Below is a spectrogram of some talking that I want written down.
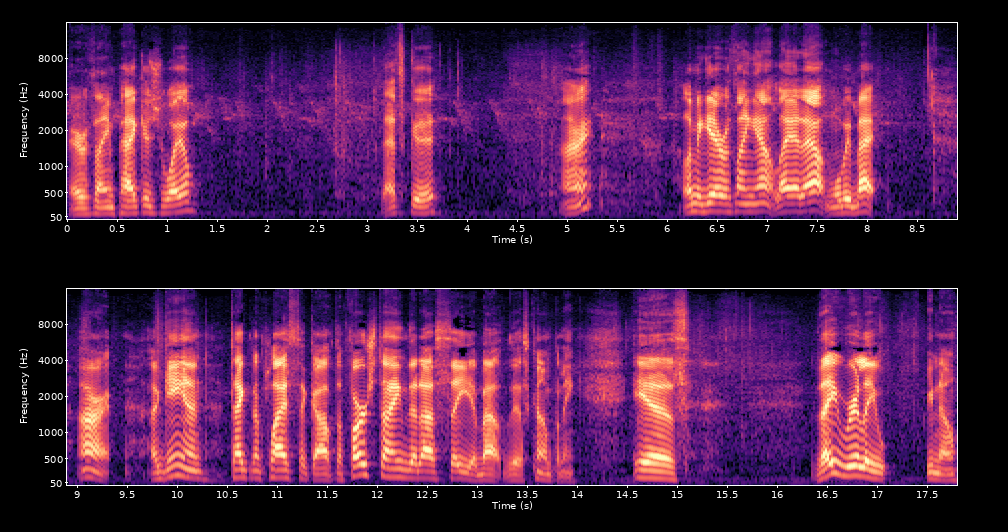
Everything packaged well. That's good. All right. Let me get everything out, lay it out, and we'll be back. All right. Again, taking the plastic off. The first thing that I see about this company is they really, you know,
